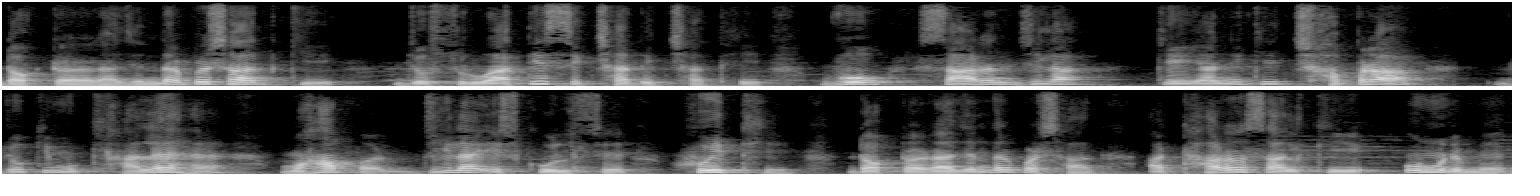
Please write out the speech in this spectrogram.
डॉक्टर राजेंद्र प्रसाद की जो शुरुआती शिक्षा दीक्षा थी, वो सारण जिला के यानी कि छपरा, जो कि मुख्यालय है, वहाँ पर जिला स्कूल से हुई थी। डॉक्टर राजेंद्र प्रसाद 18 साल की उम्र में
